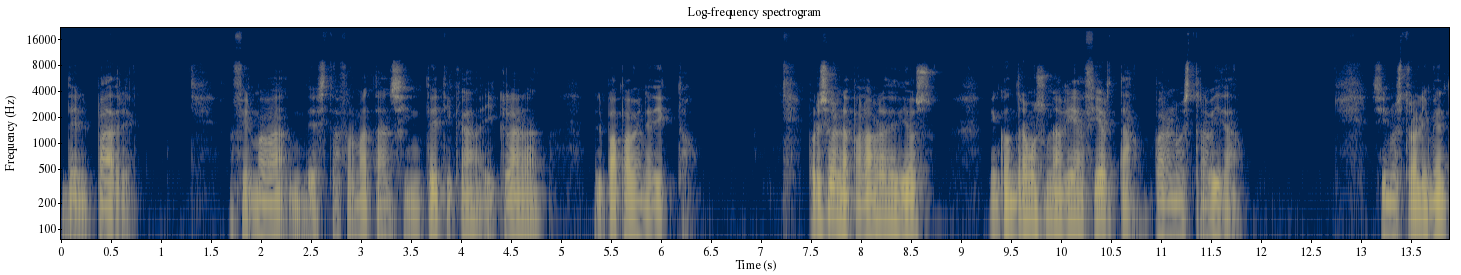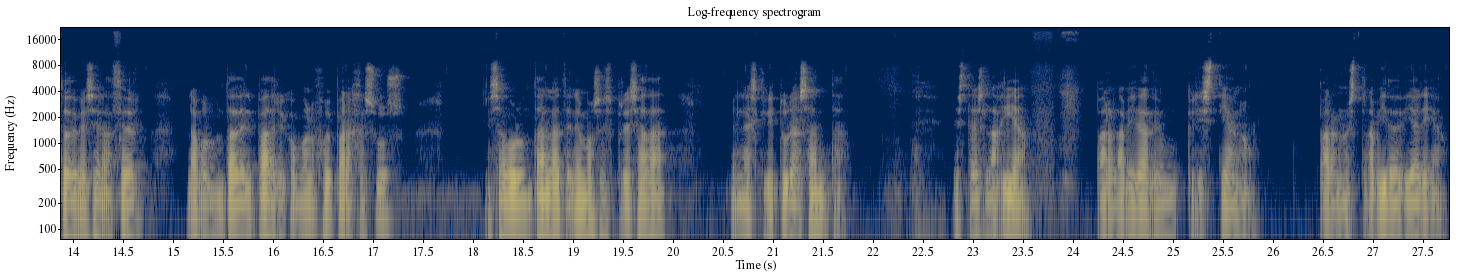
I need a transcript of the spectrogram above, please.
del Padre. Afirmaba de esta forma tan sintética y clara el Papa Benedicto. Por eso en la palabra de Dios encontramos una guía cierta para nuestra vida. Si nuestro alimento debe ser hacer la voluntad del Padre como lo fue para Jesús, esa voluntad la tenemos expresada en la Escritura Santa. Esta es la guía para la vida de un cristiano para nuestra vida diaria.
